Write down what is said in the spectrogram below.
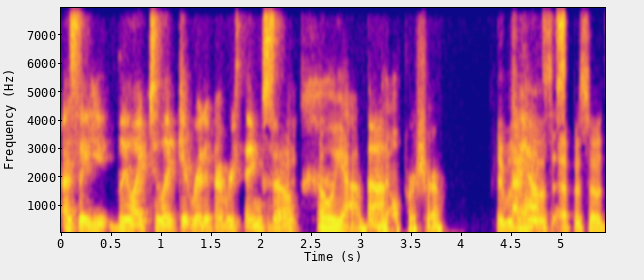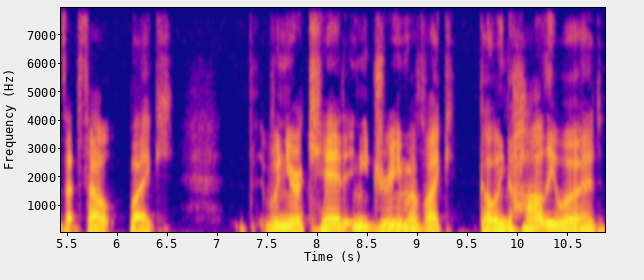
as they they like to like get rid of everything. So Right. Oh yeah, Uh, no, for sure. It was I one of those this- episodes that felt like when you're a kid and you dream of like going to Hollywood.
